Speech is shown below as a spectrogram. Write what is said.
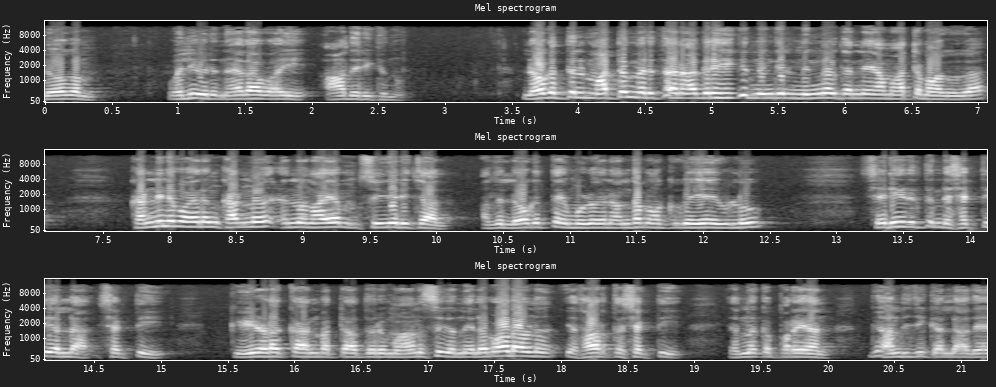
ലോകം വലിയൊരു നേതാവായി ആദരിക്കുന്നു. ലോകത്തിൽ മാറ്റം വരുത്താൻ ആഗ്രഹിക്കുന്നെങ്കിൽ നിങ്ങൾ തന്നെ ആ മാറ്റമാകുക. കണ്ണിന് പകരം കണ്ണ് എന്ന നയം സ്വീകരിച്ചാൽ അത് ലോകത്തെ മുഴുവൻ അന്ധമാക്കുകയേയുള്ളൂ. ശരീരത്തിന്റെ ശക്തിയല്ല ശക്തി കീഴടക്കാൻ പറ്റാത്തൊരു മാനസിക നിലപാടാണ് യഥാർത്ഥ ശക്തി എന്നൊക്കെ പറയാൻ ഗാന്ധിജിക്കല്ലാതെ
